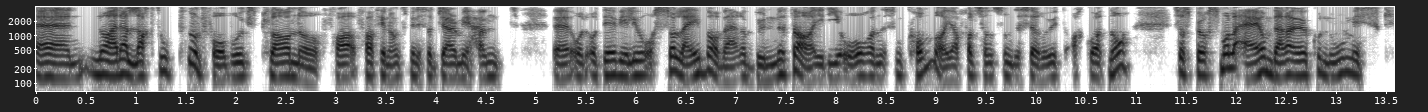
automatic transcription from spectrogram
Eh, nå er det lagt opp noen forbruksplaner fra, fra finansminister Jeremy Hunt, eh, og, og, det vil jo også Labour være bundet av i de årene som kommer, iallfall sånn som det ser ut akkurat nå. Så spørsmålet er om det er økonomisk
